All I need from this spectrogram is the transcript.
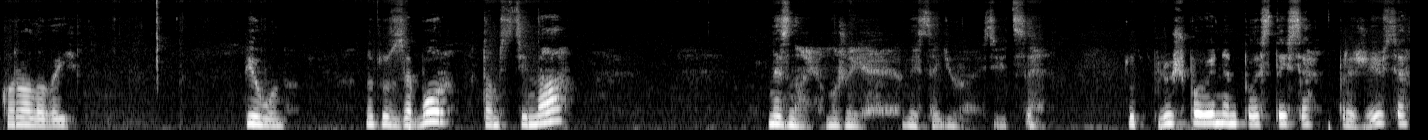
кораловий пігун. Ну тут забор, там стіна. Не знаю, може й висадю звідси. Тут плющ повинен плестися, прижився.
